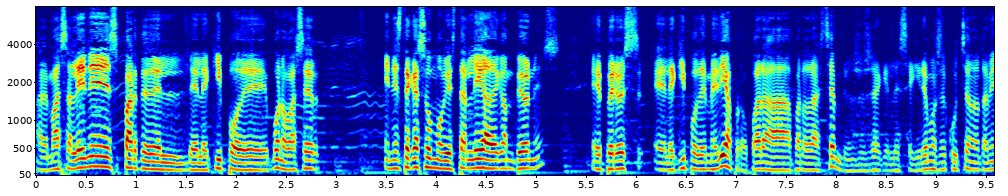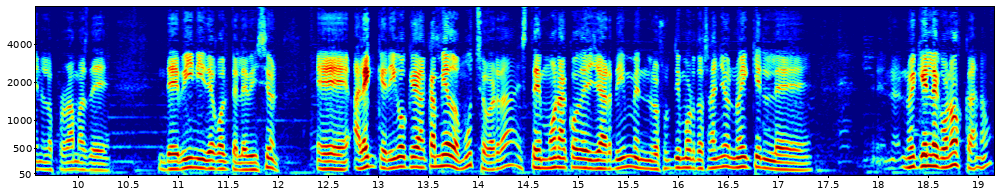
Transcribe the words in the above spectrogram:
Además, Alen es parte del, del equipo de. Bueno, va a ser, en este caso, Movistar Liga de Campeones, eh, pero es el equipo de Mediapro para, para las Champions. O sea que le seguiremos escuchando también en los programas de, de Vini y de Gol Televisión. Eh, Alen, que digo que ha cambiado mucho, ¿verdad? Este Mónaco de Jardim en los últimos dos años no hay quien le. No hay quien le conozca, ¿no?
